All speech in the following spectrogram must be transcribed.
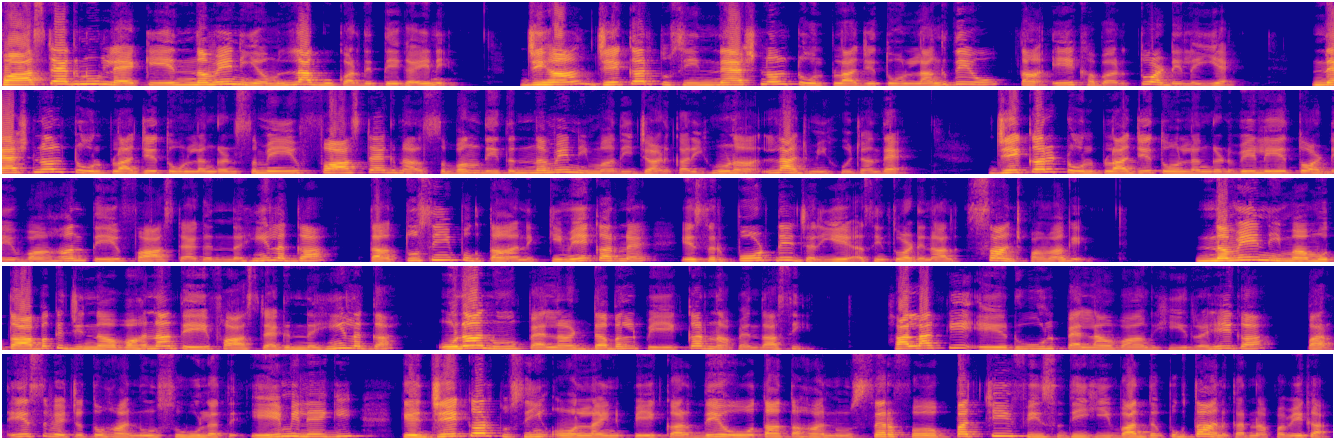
FASTag ਨੂੰ ਲੈ ਕੇ ਨਵੇਂ ਨਿਯਮ ਲਾਗੂ ਕਰ ਦਿੱਤੇ ਗਏ ਨੇ। ਜੀ ਹਾਂ, ਜੇਕਰ ਤੁਸੀਂ ਨੈਸ਼ਨਲ ਟੋਲ ਪਲਾਜ਼ੇ ਤੋਂ ਲੰਘਦੇ ਹੋ, ਤਾਂ ਇਹ ਖਬਰ ਤੁਹਾਡੇ ਲਈ ਹੈ। ਨੈਸ਼ਨਲ ਟੋਲ ਪਲਾਜ਼ੇ ਤੋਂ ਲੰਘਣ ਸਮੇਂ ਫਾਸਟੈਗ ਨਾਲ ਸੰਬੰਧਿਤ ਨਵੇਂ ਨਿਯਮਾਂ ਦੀ ਜਾਣਕਾਰੀ ਹੋਣਾ ਲਾਜ਼ਮੀ ਹੋ ਜਾਂਦਾ ਹੈ। ਜੇਕਰ ਟੋਲ ਪਲਾਜ਼ੇ ਤੋਂ ਲੰਘਣ ਵੇਲੇ ਤੁਹਾਡੇ ਵਾਹਨ ਤੇ ਫਾਸਟੈਗ ਨਹੀਂ ਲੱਗਾ, ਤਾਂ ਤੁਸੀਂ ਭੁਗਤਾਨ ਕਿਵੇਂ ਕਰਨਾ ਹੈ, ਇਸ ਰਿਪੋਰਟ ਦੇ ਜ਼ਰੀਏ ਅਸੀਂ ਤੁਹਾਡੇ ਨਾਲ ਸਾਂਝ ਪਾਵਾਂਗੇ। ਨਵੇਂ ਨਿਯਮਾਂ ਮੁਤਾਬਕ ਜਿਨ੍ਹਾਂ ਵਾਹਨਾਂ ਤੇ ਫਾਸਟੈਗ ਨਹੀਂ ਲੱਗਾ, ਉਹਨਾਂ ਨੂੰ ਪਹਿਲਾਂ ਡਬਲ ਪੇ ਕਰਨਾ ਪੈਂਦਾ ਸੀ। ਹਾਲਾਂਕਿ ਇਹ ਰੂਲ ਪਹਿਲਾਂ ਵਾਂਗ ਹੀ ਰਹੇਗਾ, ਪਰ ਇਸ ਵਿੱਚ ਤੁਹਾਨੂੰ ਸਹੂਲਤ ਇਹ ਮਿਲੇਗੀ ਕਿ ਜੇਕਰ ਤੁਸੀਂ ਆਨਲਾਈਨ ਪੇ ਕਰਦੇ ਹੋ, ਤਾਂ ਤੁਹਾਨੂੰ ਸਿਰਫ 25% ਦੀ ਹੀ ਵੱਧ ਭੁਗਤਾਨ ਕਰਨਾ ਪਵੇਗਾ।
